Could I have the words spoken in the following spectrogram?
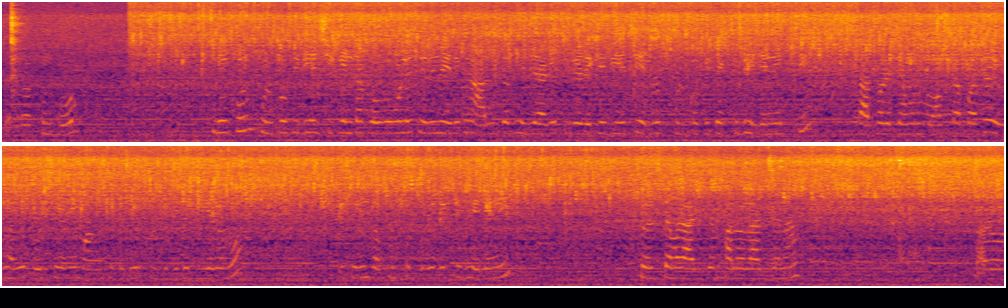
ততক্ষণ হোক। দেখুন, ফুলকপি দিয়ে চিকেনটা করব বলে সেদিন এই দেখুন আলুটা ভেজে আগে তুলে রেখে দিয়েছি, এবার ফুলকপিটা একটু ভেজে নিচ্ছি। তারপরে যেমন মশলা পাতা এইভাবে কষিয়ে নিয়ে মাংসটা দিয়ে ফুলকপিটা দিয়ে দেবো। কিছুদিন তখন ফুলকপিটা একটু ভেজে নিই। শরীরটা আবার আজকে ভালো লাগছে না। কারণ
